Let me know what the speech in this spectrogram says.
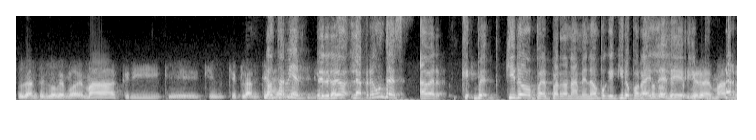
durante el gobierno de Macri, que, que, planteamos... No, está bien, pero la pregunta es, a ver, quiero, perdóname, ¿no? Porque quiero por ahí... El primero de mayo,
